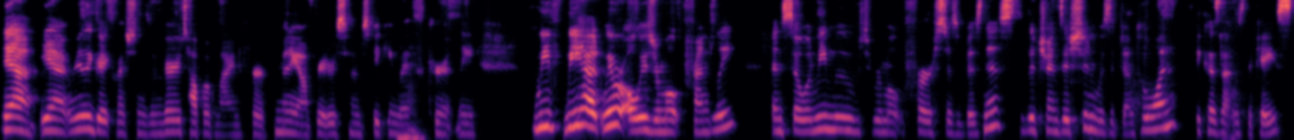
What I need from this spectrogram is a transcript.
Yeah yeah really great questions and very top of mind for many operators who i'm speaking with mm-hmm. currently. We've we had we were always remote friendly and so when we moved remote first as a business the transition was a gentle one because that was the case.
